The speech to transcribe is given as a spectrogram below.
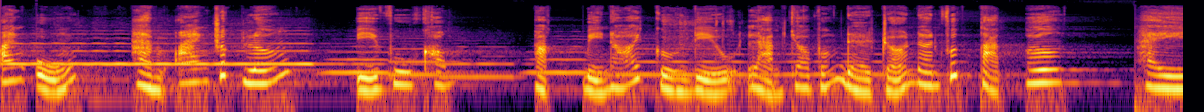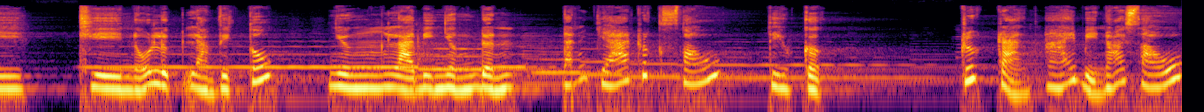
oan uổng, hàm oan rất lớn, bị vu khống, hoặc bị nói cường điệu làm cho vấn đề trở nên phức tạp hơn. Hay khi nỗ lực làm việc tốt, nhưng lại bị nhận định, đánh giá rất xấu, tiêu cực. Trước trạng thái bị nói xấu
